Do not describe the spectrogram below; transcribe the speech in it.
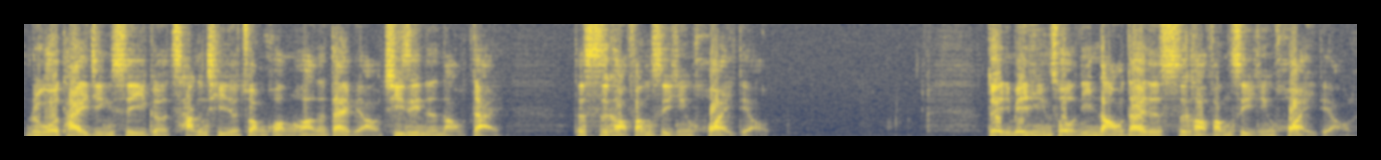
如果它已经是一个长期的状况的话，那代表其实你的脑袋。的思考方式已经坏掉了。对，你没听错，你脑袋的思考方式已经坏掉了。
